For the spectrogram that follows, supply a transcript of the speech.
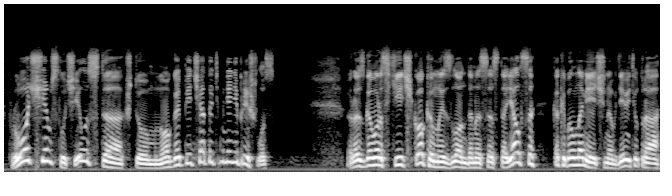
Впрочем, случилось так, что много печатать мне не пришлось. Разговор с Хичкоком из Лондона состоялся, как и был намечено, в девять утра.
